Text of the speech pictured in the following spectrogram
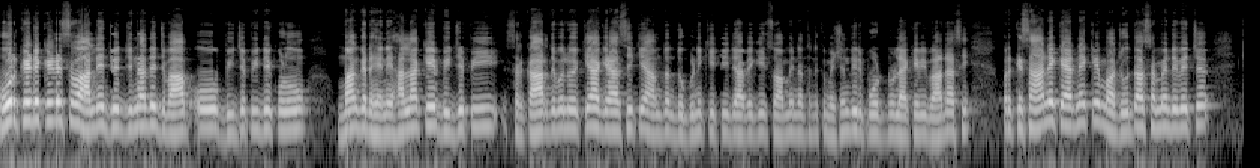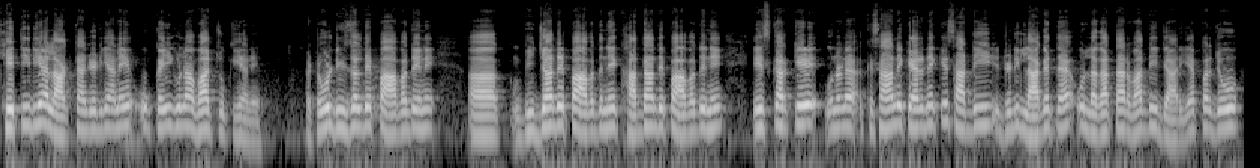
ਹੋਰ ਕਿਹੜੇ ਕਿਹੜੇ ਸਵਾਲ ਨੇ ਜੋ- ਜਿਨ੍ਹਾਂ ਦੇ ਜਵਾਬ ਉਹ ਬੀਜੇਪੀ ਦੇ ਕੋਲੋਂ ਮੰਗ ਰਹੇ ਨੇ? ਹਾਲਾਂਕਿ ਬੀਜੇਪੀ ਸਰਕਾਰ ਦੇ ਵੱਲੋਂ ਇਹ ਕਿਹਾ ਗਿਆ ਸੀ ਕਿ ਆਮਦਨ ਦੁੱਗਣੀ ਕੀਤੀ ਜਾਵੇਗੀ। ਸਵਾਮੀਨਾਥਨ ਕਮਿਸ਼ਨ ਦੀ ਰਿਪੋਰਟ ਨੂੰ ਲੈ ਕੇ ਵੀ ਵਾਅਦਾ ਸੀ। ਪਰ ਕਿਸਾਨ ਇਹ ਕਹਿ ਰਹੇ ਨੇ ਕਿ ਮੌਜੂਦਾ ਸਮੇਂ ਦੇ ਵਿੱਚ ਖੇਤੀ ਦੀਆਂ ਲਾਗਤਾਂ ਜਿਹੜੀਆਂ ਨੇ, ਉਹ ਕਈ ਗੁਣਾ ਵੱਧ ਚੁੱਕੀਆਂ ਨੇ। ਪੈਟਰੋਲ, ਡੀਜ਼ਲ ਦੇ ਭਾਅ ਵਧੇ ਨੇ। ਬੀਜਾਂ ਦੇ ਭਾਅ ਵਧੇ ਨੇ, ਖਾਦਾਂ ਦੇ ਭਾਅ ਵਧੇ ਨੇ। ਇਸ ਕਰਕੇ ਉਹਨਾਂ ਨੇ, ਕਿਸਾਨ ਇਹ ਕਹਿ ਰਹੇ ਨੇ ਕਿ ਸਾਡੀ ਜਿਹੜੀ ਲਾਗਤ ਹੈ, ਉਹ ਲਗਾਤਾਰ ਵਧਦੀ ਜਾ ਰਹੀ ਹੈ, ਪਰ ਜੋ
